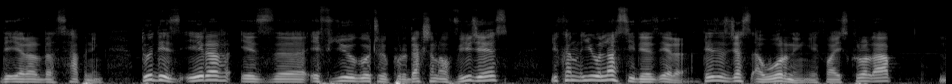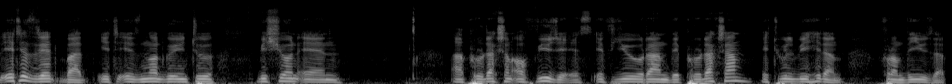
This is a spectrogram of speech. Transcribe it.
the error that's happening. To this error is uh, if you go to production of Vue.js you can you will not see this error. This is just a warning. If I scroll up it is red but it is not going to be shown in a production of Vue.js if you run the production it will be hidden from the user.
